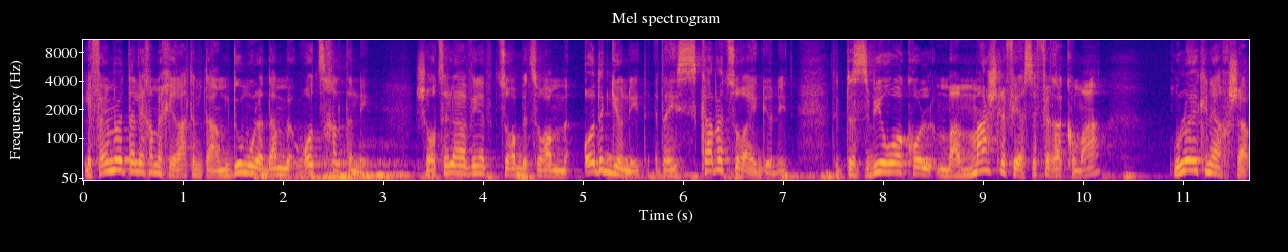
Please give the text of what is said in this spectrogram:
לפעמים בתהליך המכירה אתם תעמדו מול אדם מאוד שכלתני, שרוצה להבין את הצורה בצורה מאוד הגיונית, את העסקה בצורה הגיונית, אתם תסבירו הכל ממש לפי הספר, רק מה? הוא לא יקנה עכשיו.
